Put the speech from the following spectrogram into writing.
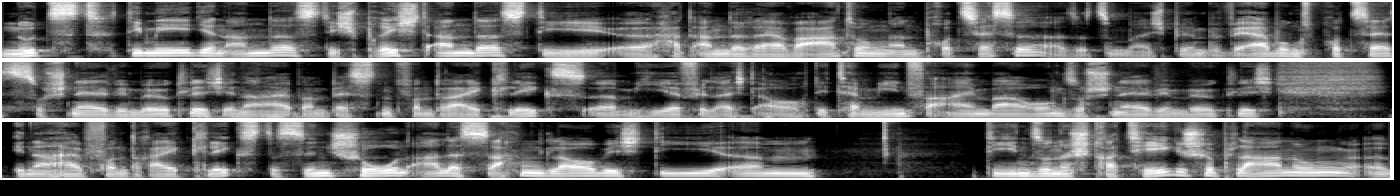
nutzt die Medien anders, die spricht anders, die äh, hat andere Erwartungen an Prozesse, also zum Beispiel ein Bewerbungsprozess so schnell wie möglich innerhalb am besten von drei Klicks. Ähm, hier vielleicht auch die Terminvereinbarung so schnell wie möglich innerhalb von drei Klicks. Das sind schon alles Sachen, glaube ich, die ähm, die in so eine strategische Planung äh,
